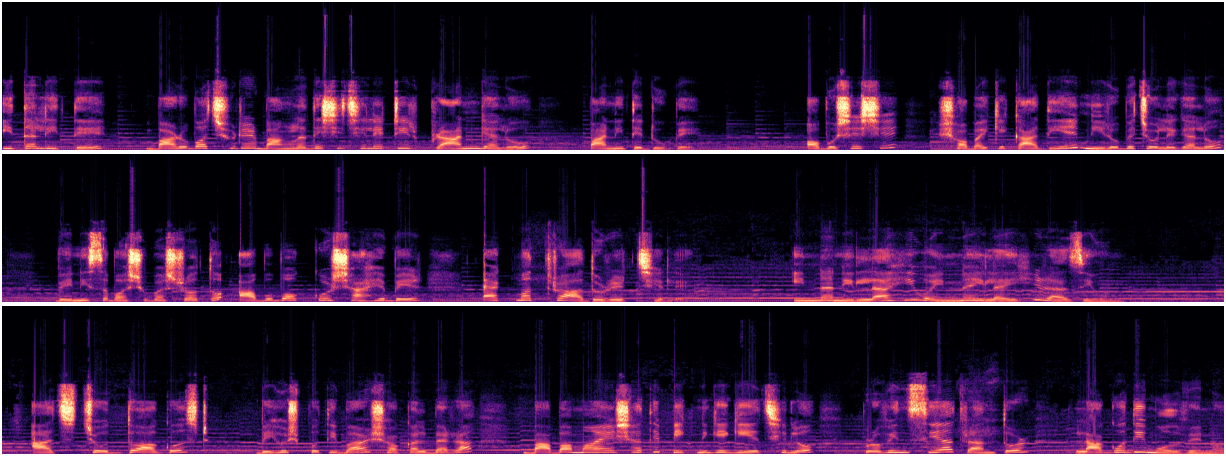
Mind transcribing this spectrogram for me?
ইতালিতে বারো বছরের বাংলাদেশি ছেলেটির প্রাণ গেল পানিতে ডুবে। অবশেষে সবাইকে কাঁদিয়ে নীরবে চলে গেল ভেনিসে বসবাসরত আবু বক্কর সাহেবের একমাত্র আদরের ছেলে। ইন্না নিল্লাহি ও ইন্না ইলাইহি রাজিউন। আজ চোদ্দ আগস্ট, বৃহস্পতিবার সকালবেলা বাবা মায়ের সাথে পিকনিকে গিয়েছিল প্রভিন্সিয়া ত্রান্তর লাগোদি মোলভেনো।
